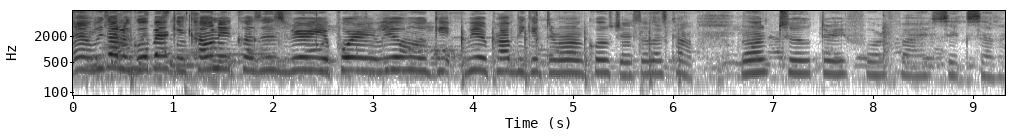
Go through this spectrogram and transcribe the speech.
And we gotta go back and count it because it's very important. We will get, we'll probably get the wrong question. So let's count. One, two, three, four, five, six, seven.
